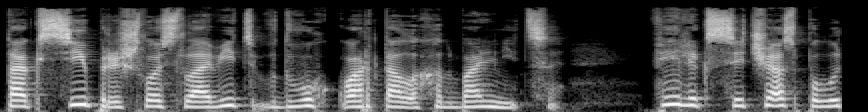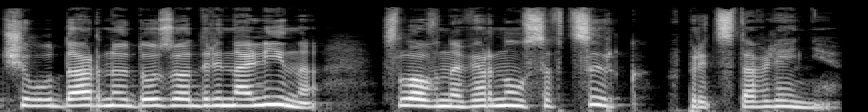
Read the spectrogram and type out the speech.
Такси пришлось ловить в двух кварталах от больницы – Феликс сейчас получил ударную дозу адреналина, словно вернулся в цирк, в представление.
